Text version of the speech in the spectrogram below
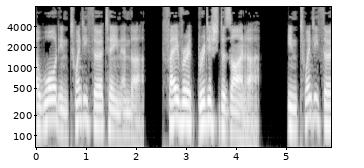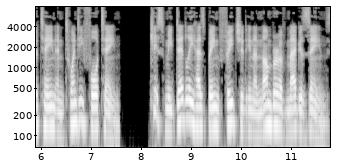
award in 2013 and the Favorite British Designer in 2013 and 2014. Kiss Me Deadly has been featured in a number of magazines.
